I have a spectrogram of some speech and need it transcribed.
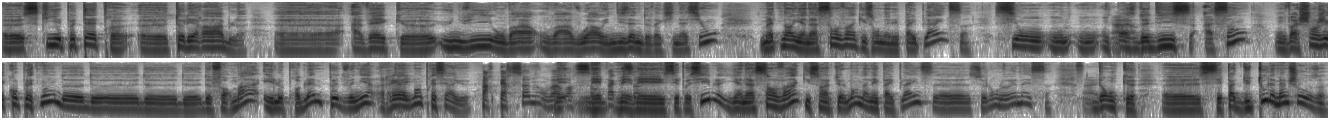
euh, ce qui est peut-être euh, tolérable euh, avec une vie où on va, on va avoir une dizaine de vaccinations. Maintenant, il y en a 120 qui sont dans les pipelines. Si on, passe de 10 à 100, on va changer complètement de, de, format et le problème peut devenir réellement très sérieux. Par personne, on va avoir 100 vaccins Mais, mais c'est possible. Il y en a 120 qui sont actuellement dans les pipelines selon l'OMS. Donc, c'est pas du tout la même chose.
